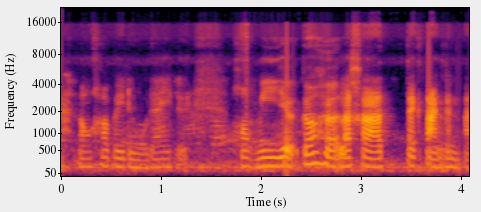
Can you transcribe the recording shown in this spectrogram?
นะ ลองเข้าไปดูได้เลย ของมีเยอะก็ราคาแตกต่างกันไป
